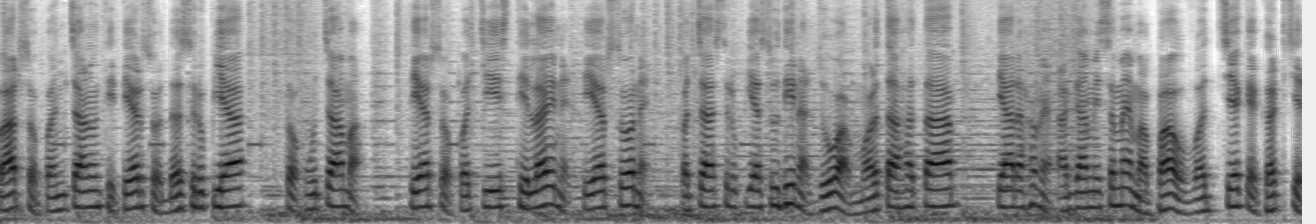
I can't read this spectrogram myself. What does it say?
બારસો પંચાણુંથી તેરસો દસ રૂપિયા, તો ઊંચામાં તેરસો પચીસથી લઈને તેરસો ને પચાસ રૂપિયા સુધીના જોવા મળતા હતા. ત્યારે હવે આગામી સમયમાં ભાવ વધશે કે ઘટશે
